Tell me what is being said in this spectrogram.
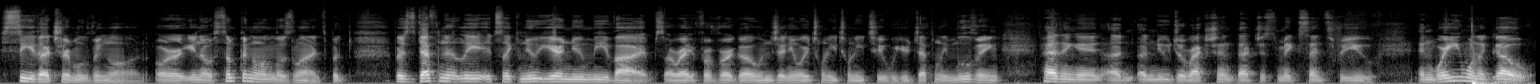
see that you're moving on, or, you know, something along those lines. But there's definitely, it's like new year, new me vibes, all right, for Virgo in January 2022, where you're definitely moving, heading in a, a new direction that just makes sense for you and where you want to go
